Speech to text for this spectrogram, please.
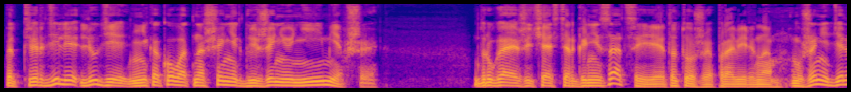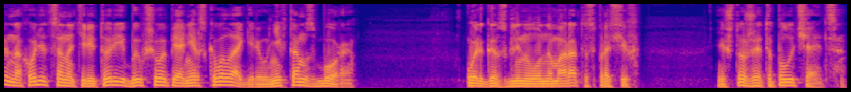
подтвердили люди, никакого отношения к движению не имевшие. Другая же часть организации, это тоже проверено, уже неделю находится на территории бывшего пионерского лагеря, у них там сборы. Ольга взглянула на Марата, спросив, «И что же это получается?»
